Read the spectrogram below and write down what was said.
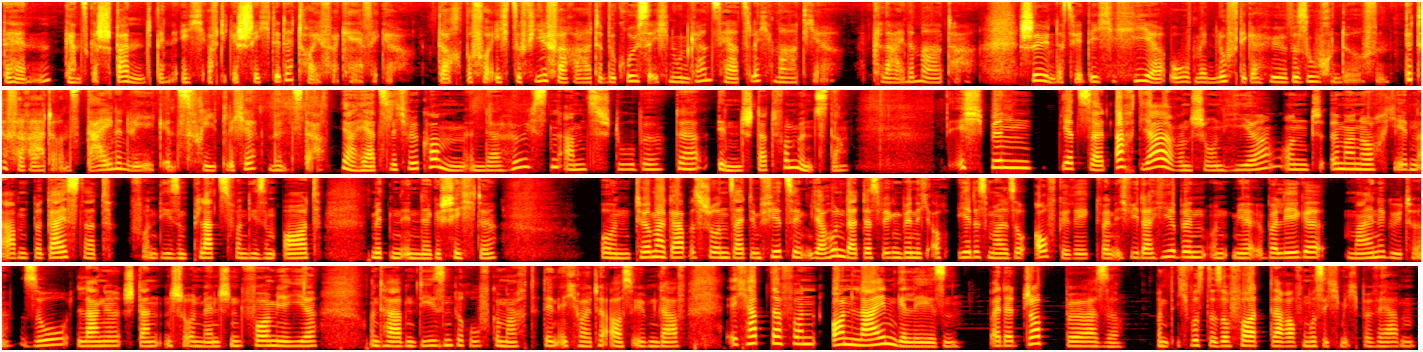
denn ganz gespannt bin ich auf die Geschichte der Täuferkäfige. Doch bevor ich zu viel verrate, begrüße ich nun ganz herzlich Martje. Kleine Martha, schön, dass wir dich hier oben in luftiger Höhe besuchen dürfen. Bitte verrate uns deinen Weg ins friedliche Münster. Ja, herzlich willkommen in der höchsten Amtsstube der Innenstadt von Münster. Ich bin jetzt seit acht Jahren schon hier und immer noch jeden Abend begeistert von diesem Platz, von diesem Ort mitten in der Geschichte. Und Türmer gab es schon seit dem 14. Jahrhundert. Deswegen bin ich auch jedes Mal so aufgeregt, wenn ich wieder hier bin und mir überlege, meine Güte, so lange standen schon Menschen vor mir hier und haben diesen Beruf gemacht, den ich heute ausüben darf. Ich habe davon online gelesen, bei der Jobbörse. Und ich wusste sofort, darauf muss ich mich bewerben.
